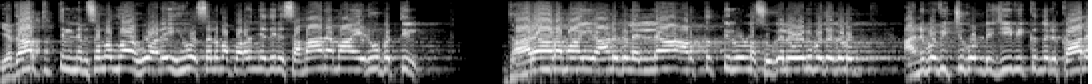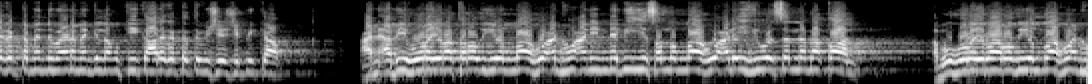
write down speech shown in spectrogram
യഥാർത്ഥത്തിൽ നബ്സല്ലാഹു അലൈഹി വസ്ലമ പറഞ്ഞതിന് സമാനമായ രൂപത്തിൽ ധാരാളമായി ആളുകൾ എല്ലാ അർത്ഥത്തിലുള്ള സുഖലോലുപതകളും അനുഭവിച്ചുകൊണ്ട് ജീവിക്കുന്ന ഒരു കാലഘട്ടം എന്ന് വേണമെങ്കിൽ നമുക്ക് ഈ കാലഘട്ടത്തെ വിശേഷിപ്പിക്കാം عن أبي هريرة رضي الله عنه عن النبي صلى الله عليه وسلم قال أبو هريرة رضي الله عنه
